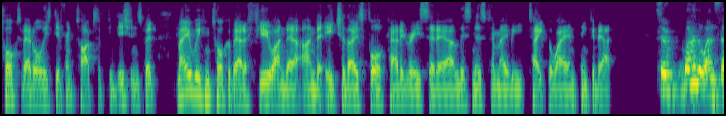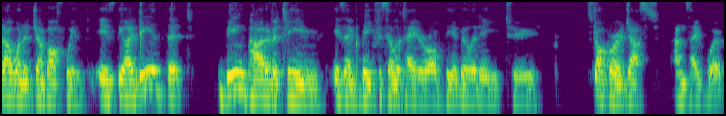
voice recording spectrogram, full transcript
talks about all these different types of conditions. But maybe we can talk about a few under under each of those four categories that our listeners can maybe take away and think about. So one of the ones that I want to jump off with is the idea that being part of a team is a big facilitator of the ability to stop or adjust unsafe work.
